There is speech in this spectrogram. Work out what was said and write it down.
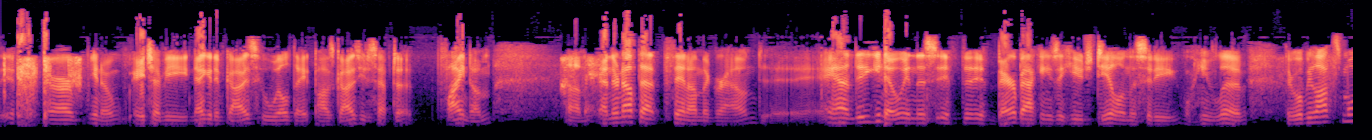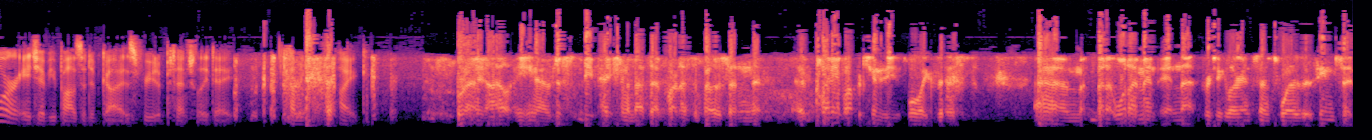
if there are you know HIV negative guys who will date pos guys, you just have to find them. Um, and they're not that thin on the ground. And you know, in this, if the, if barebacking is a huge deal in the city where you live, there will be lots more HIV positive guys for you to potentially date coming down the pike. Right. I'll, you know, just be patient about that part, I suppose, and uh, plenty of opportunities will exist. Um, but what I meant in that particular instance was it seems that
